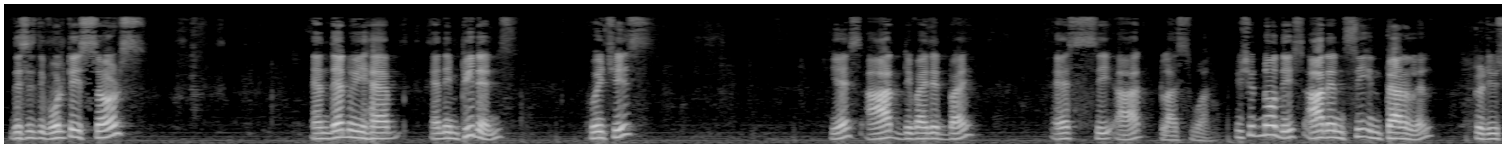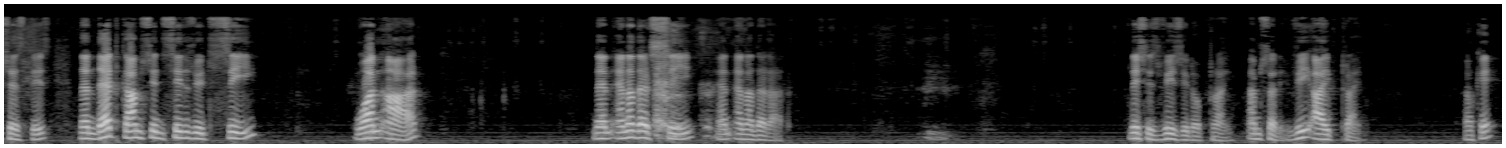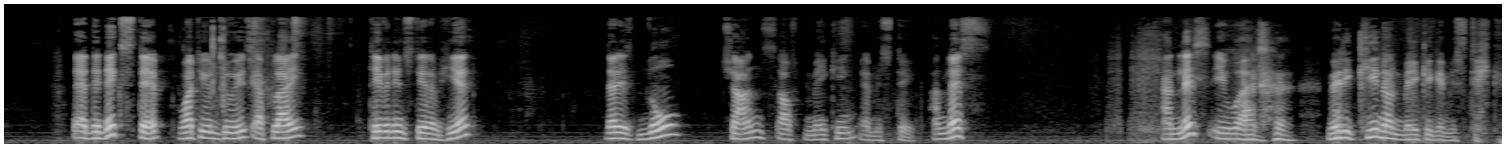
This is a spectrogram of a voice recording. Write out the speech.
this is the voltage source. And then we have an impedance which is yes R divided by S C R plus 1. You should know this. R and C in parallel produces this. Then that comes in series with C 1 R then another C and another R this is V 0 prime I am sorry V i prime. Okay. At the next step what you will do is apply Thevenin's theorem here there is no chance of making a mistake unless unless you are very keen on making a mistake.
